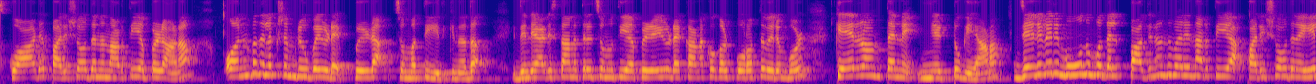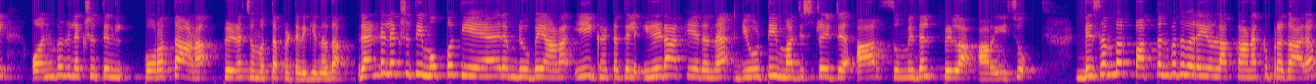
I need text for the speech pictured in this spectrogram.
സ്ക്വാഡ് പരിശോധന നടത്തിയപ്പോഴാണ് ഒൻപത് ലക്ഷം രൂപയുടെ പിഴ ചുമത്തിയിരിക്കുന്നത്. ഇതിന്റെ അടിസ്ഥാനത്തിൽ ചുമത്തിയ പിഴയുടെ കണക്കുകൾ പുറത്തു വരുമ്പോൾ കേരളം തന്നെ ഞെട്ടുകയാണ്. ജനുവരി മൂന്ന് മുതൽ പതിനൊന്ന് വരെ നടത്തിയ പരിശോധനയിൽ ഒൻപത് ലക്ഷത്തിൽ പുറത്താണ് പിഴ ചുമത്തപ്പെട്ടിരിക്കുന്നത്. രണ്ട് ലക്ഷത്തി മുപ്പത്തി അയ്യായിരം രൂപയാണ് ഈ ഘട്ടത്തിൽ ഈടാക്കിയതെന്ന് duty magistrate R Sumithal Pillai അറിയിച്ചു. ഡിസംബർ പത്തൊൻപത് വരെയുള്ള കണക്ക് പ്രകാരം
